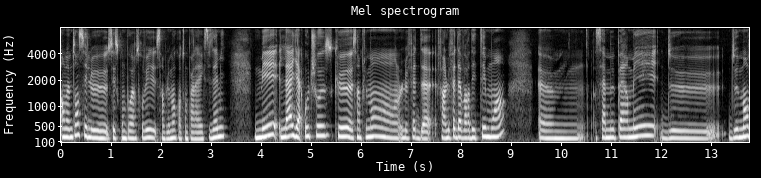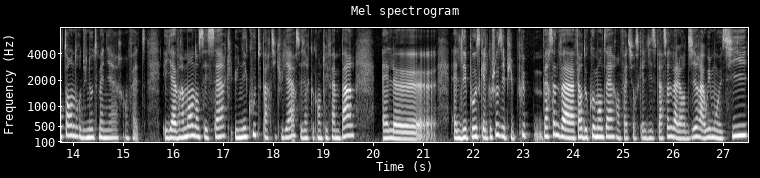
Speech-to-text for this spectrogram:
en même temps, c'est le, c'est ce qu'on pourrait retrouver simplement quand on parle avec ses amis. Mais là, il y a autre chose que simplement le fait, enfin, le fait d'avoir des témoins. Euh, ça me permet de, de m'entendre d'une autre manière, en fait. Et il y a vraiment dans ces cercles une écoute particulière, c'est-à-dire que quand les femmes parlent, elles, euh, déposent quelque chose et puis plus personne va faire de commentaires, en fait, sur ce qu'elles disent. Personne va leur dire « Ah oui, moi aussi »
